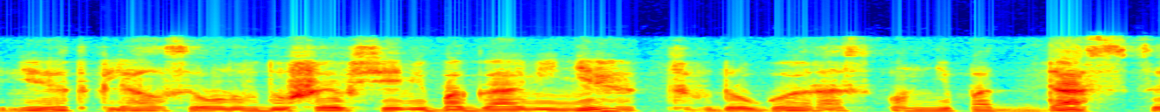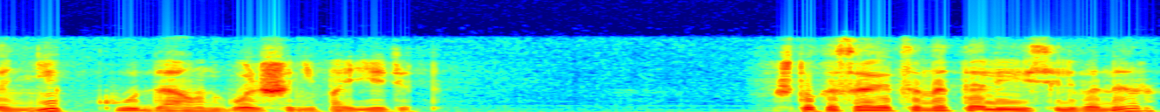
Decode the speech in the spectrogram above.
Нет, клялся он в душе всеми богами, нет, в другой раз он не поддастся, никуда он больше не поедет. Что касается Натальи Сильвенер,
